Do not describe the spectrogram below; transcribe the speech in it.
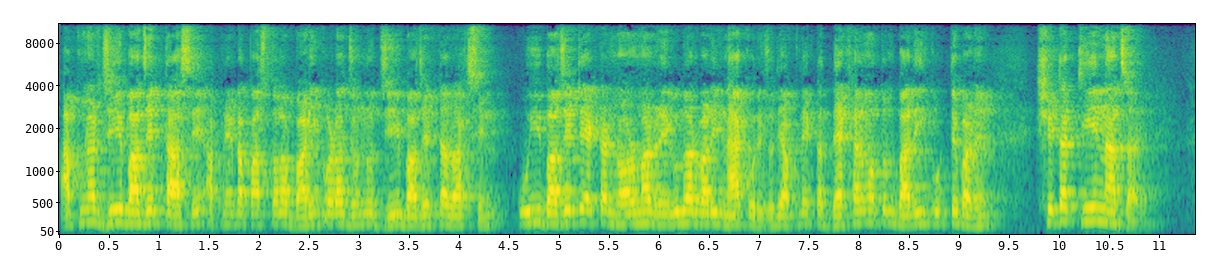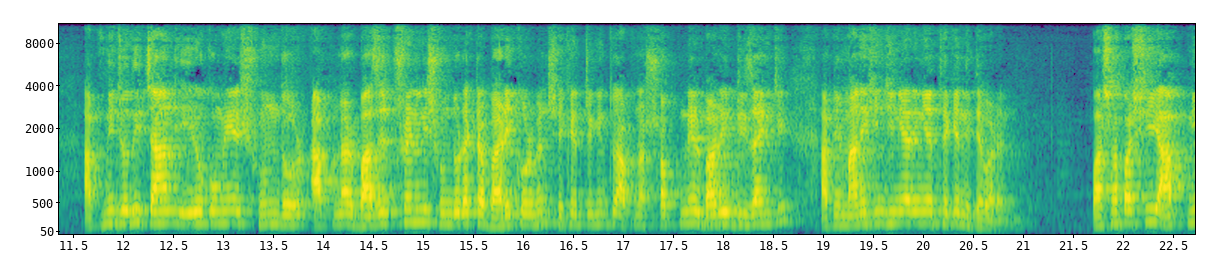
আপনার যে বাজেটটা আছে, আপনি একটা পাঁচতলা বাড়ি করার জন্য যে বাজেটটা রাখছেন, ওই বাজেটে একটা নর্মাল রেগুলার বাড়ি না করে যদি আপনি একটা দেখার মতন বাড়ি করতে পারেন, সেটা কে না চায়? আপনি যদি চান এরকমের সুন্দর, আপনার বাজেট ফ্রেন্ডলি সুন্দর একটা বাড়ি করবেন, সেক্ষেত্রে কিন্তু আপনার স্বপ্নের বাড়ির ডিজাইনটি আপনি মানিক ইঞ্জিনিয়ারিংয়ের থেকে নিতে পারেন। পাশাপাশি আপনি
